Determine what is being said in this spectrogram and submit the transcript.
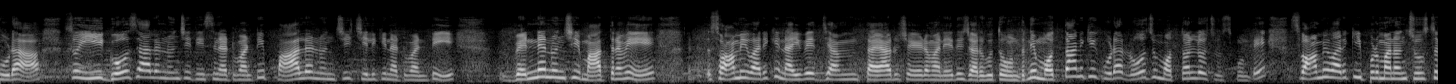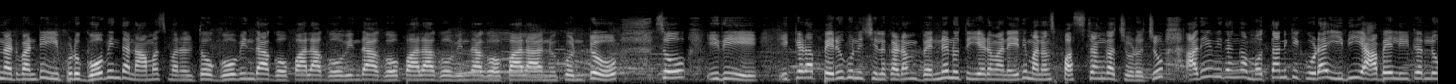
కూడా సో ఈ గోశాల నుంచి తీసినటువంటి పాల నుంచి చిలికినటువంటి వెన్నె నుంచి మాత్రమే స్వామివారికి నైవేద్యం తయారు చేయడం అనేది జరుగుతూ ఉంటుంది. మొత్తానికి కూడా రోజు మొత్తంలో చూసుకుంటే స్వామివారికి ఇప్పుడు మనం చూస్తున్నటువంటి ఇప్పుడు గోవింద నామస్మరణలతో గోవింద గోపాల గోవింద గోపాల గోవింద గోపాల అనుకుంటూ. సో ఇది ఇక్కడ పెరుగుని చిలకడం వెన్నెను తీయడం అనేది మనం స్పష్టంగా చూడొచ్చు. అదేవిధంగా మొత్తానికి కూడా ఇది యాభై లీటర్లు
